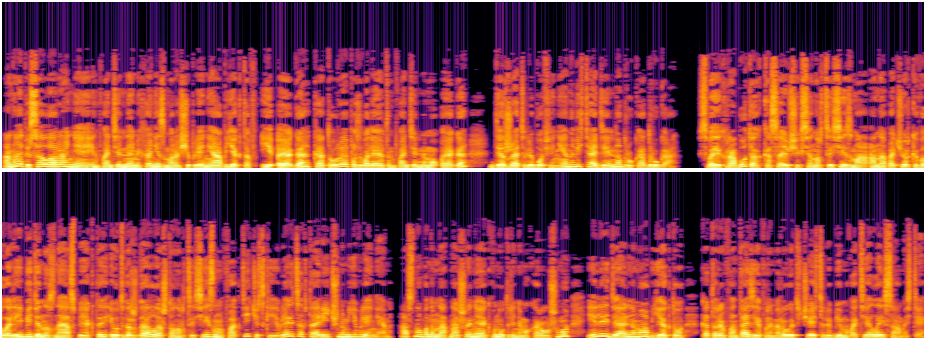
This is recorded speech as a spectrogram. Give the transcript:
Она описала ранее инфантильные механизмы расщепления объектов и эго, которые позволяют инфантильному эго держать любовь и ненависть отдельно друг от друга. В своих работах, касающихся нарциссизма, она подчеркивала либидинозные аспекты и утверждала, что нарциссизм фактически является вторичным явлением, основанным на отношении к внутреннему хорошему или идеальному объекту, который в фантазии формирует часть любимого тела и самости.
